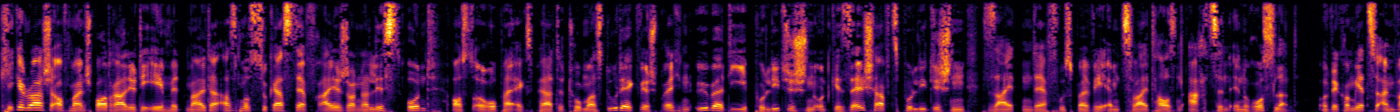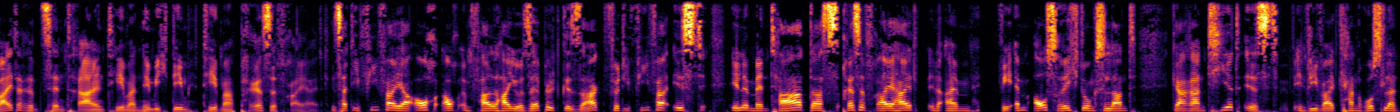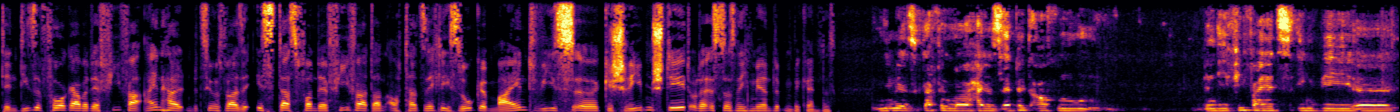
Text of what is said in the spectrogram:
Kick Rush auf mein Sportradio.de mit Malte Asmus zu Gast, der freie Journalist und Osteuropa-Experte Thomas Dudek. Wir sprechen über die politischen und gesellschaftspolitischen Seiten der Fußball-WM 2018 in Russland. Und wir kommen jetzt zu einem weiteren zentralen Thema, nämlich dem Thema Pressefreiheit. Es hat die FIFA ja auch, auch im Fall Hajo Seppelt gesagt, für die FIFA ist elementar, dass Pressefreiheit in einem WM-Ausrichtungsland garantiert ist. Inwieweit kann Russland denn diese Vorgabe der FIFA einhalten, beziehungsweise ist das von der FIFA dann auch tatsächlich so gemeint, wie es äh, geschrieben steht, oder ist das nicht mehr ein Lippenbekenntnis? Nehmen wir jetzt dafür mal Hajo Seppelt auf, wenn die FIFA jetzt irgendwie äh,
